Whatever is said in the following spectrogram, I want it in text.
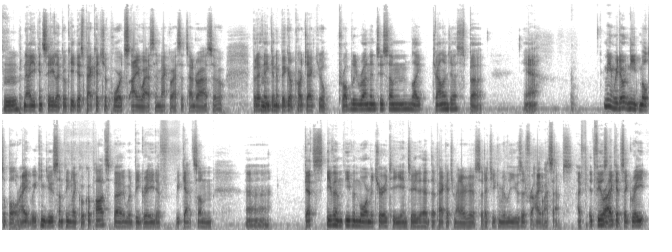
Hmm. But now you can say like, okay, this package supports iOS and macOS, etc. So, but I think hmm. in a bigger project you'll probably run into some like challenges. But yeah, mean we don't need multiple, right? We can use something like Cocoa CocoaPods, but it would be great if we get some uh, gets even even more maturity into the, the package manager so that you can really use it for iOS apps. I f it feels Right. like it's a great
